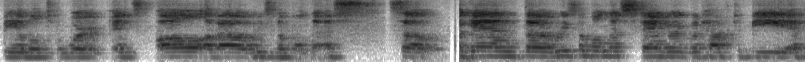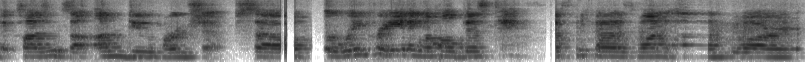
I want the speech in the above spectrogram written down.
be able to work. It's all about reasonableness. So again, the reasonableness standard would have to be if it causes an undue hardship. So recreating a whole business just because one of your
